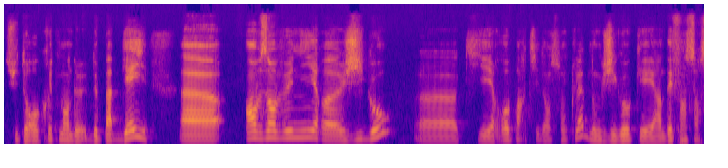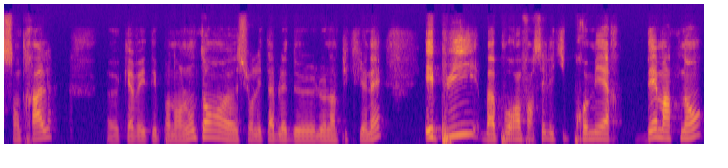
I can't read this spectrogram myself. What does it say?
suite au recrutement de, Pape Gay, euh, en faisant venir euh, Gigot, qui est reparti dans son club. Donc Gigot, qui est un défenseur central, qui avait été pendant longtemps sur les tablettes de l'Olympique lyonnais. Et puis, bah, pour renforcer l'équipe première dès maintenant,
